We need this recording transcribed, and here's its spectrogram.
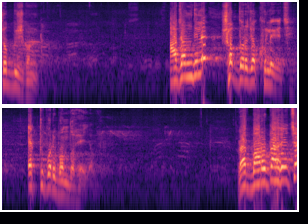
চব্বিশ ঘণ্টা। আজান দিলে সব দরজা খুলে গেছে, একটু পরে বন্ধ হয়ে যাবে। রাত বারোটা হয়েছে,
